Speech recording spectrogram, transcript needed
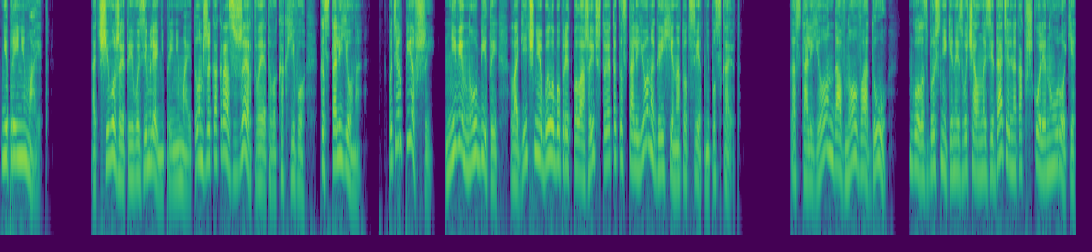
не принимает. Отчего же это его земля не принимает? Он же как раз жертва этого, как его, Кастальона. Потерпевший, невинно убитый. Логичнее было бы предположить, что это Кастальона грехи на тот свет не пускают. Кастальон давно в аду, Голос Брусникиной звучал назидательно, как в школе на уроке.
